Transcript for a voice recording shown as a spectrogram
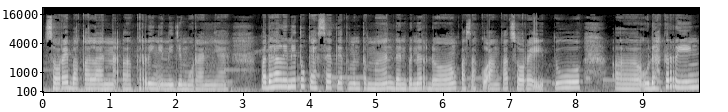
sore bakalan uh, kering ini jemurannya. Padahal ini tuh keset ya teman-teman dan bener dong pas aku angkat sore itu uh, udah kering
